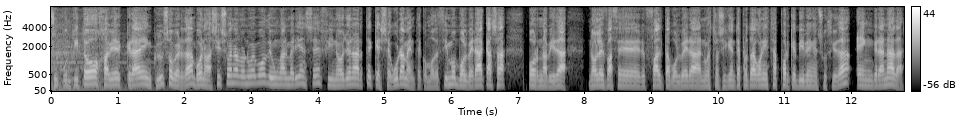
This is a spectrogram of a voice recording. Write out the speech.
Su puntito Javier Crae incluso, ¿verdad? Bueno, así suena lo nuevo de un almeriense, Fino Llonarte, que seguramente, como decimos, volverá a casa por Navidad. No les va a hacer falta volver a nuestros siguientes protagonistas porque viven en su ciudad, en Granada.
